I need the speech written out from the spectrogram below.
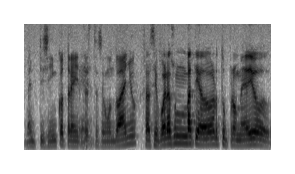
25, 30 Bien. este segundo año. O sea, si fueras un bateador, tu promedio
